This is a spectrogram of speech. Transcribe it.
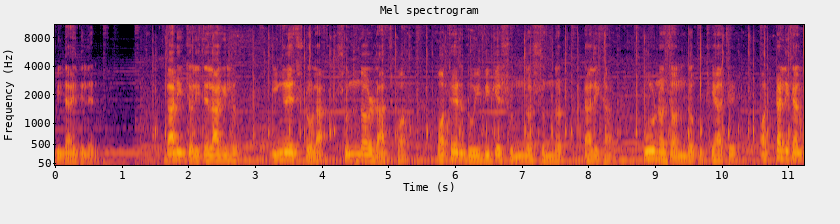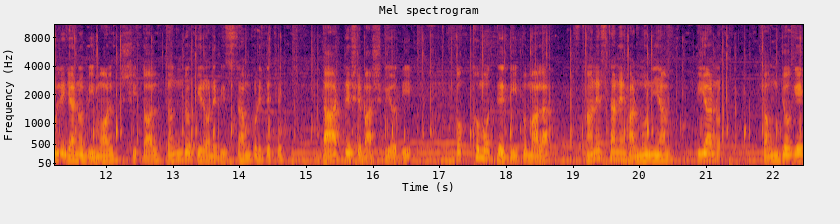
বিদায় দিলেন। গাড়ি চলিতে লাগিল। ইংরেজ টোলা, সুন্দর রাজপথ, পথের দুই দিকে সুন্দর সুন্দর অট্টালিকা পূর্ণচন্দ্র উঠিয়াছে। অট্টালিকাগুলি যেন বিমল, শীতল, চন্দ্রকিরণে বিশ্রাম করিতেছে। দ্বার দেশে বাষ্পীয় দ্বীপ, কক্ষ মধ্যে দ্বীপমালা, স্থানে স্থানে হারমোনিয়াম, পিয়ানো সংযোগে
